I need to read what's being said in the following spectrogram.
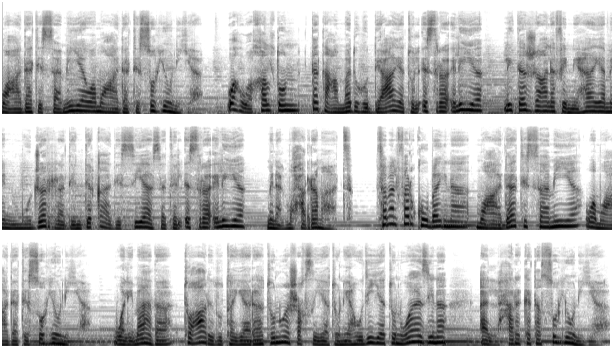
معاداة السامية ومعاداة الصهيونية. وهو خلط تتعمده الدعاية الإسرائيلية لتجعل في النهاية من مجرد انتقاد السياسة الإسرائيلية من المحرمات. فما الفرق بين معاداة السامية ومعاداة الصهيونية؟ ولماذا تعارض تيارات وشخصيات يهودية وازنة الحركة الصهيونية؟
